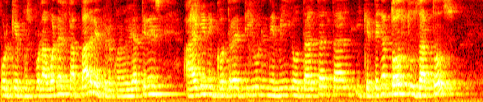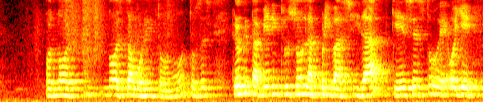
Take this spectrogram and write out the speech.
Porque pues por la buena está padre, pero cuando ya tienes a alguien en contra de ti, un enemigo, tal, tal, tal, y que tenga todos tus datos, pues no, no está bonito, ¿no? Entonces, creo que también incluso la privacidad, que es esto de, oye,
